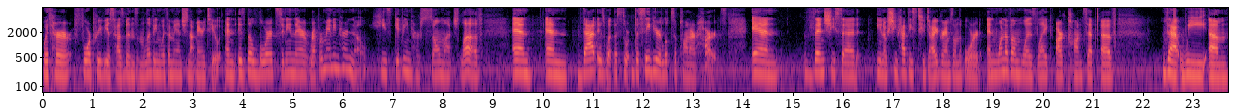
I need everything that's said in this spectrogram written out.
with her four previous husbands and living with a man she's not married to. And is the Lord sitting there reprimanding her? No. He's giving her so much love. And and that is what the the savior looks upon our hearts. And then she said you know she had these two diagrams on the board and one of them was like our concept of that we um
